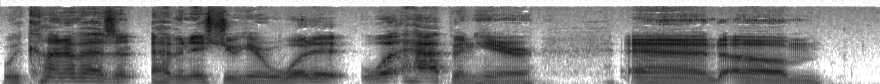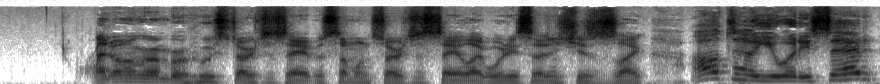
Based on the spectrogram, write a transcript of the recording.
we kind of hasn't have an issue here. What it what happened here?" And um, I don't remember who starts to say, it, but someone starts to say like what he said, and she's just like, "I'll tell you what he said."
